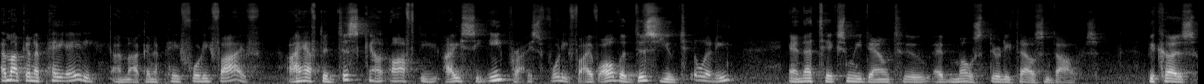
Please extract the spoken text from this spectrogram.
I'm not going to pay 80. I'm not going to pay 45. I have to discount off the ICE price, 45, all the disutility, and that takes me down to at most $30,000. Because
